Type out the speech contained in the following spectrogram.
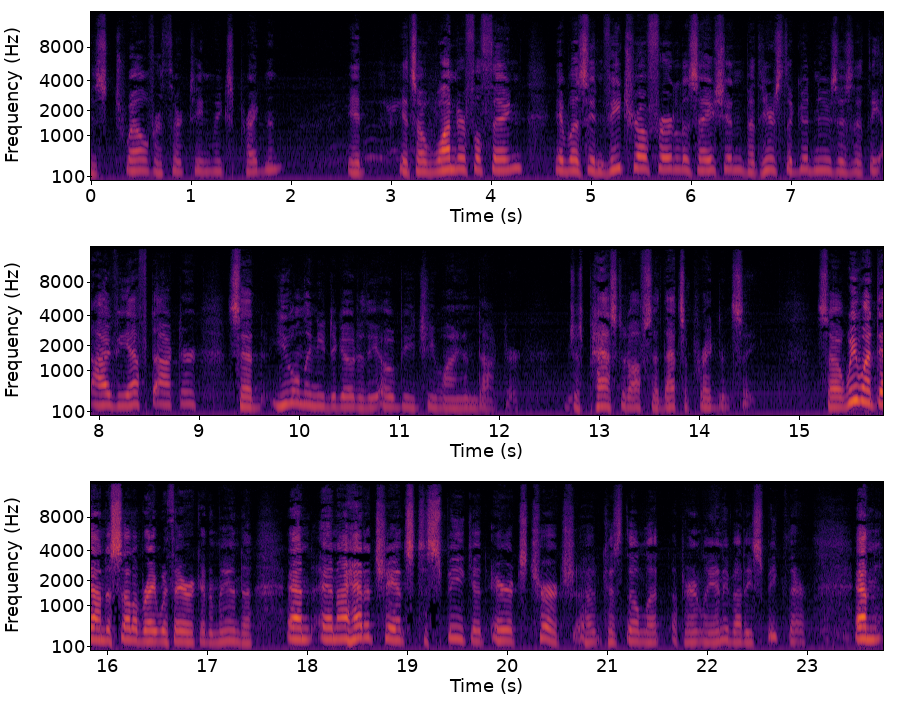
is 12 or 13 weeks pregnant. It it's a wonderful thing. It was in vitro fertilization, but here's the good news: is that the IVF doctor said you only need to go to the OB/GYN doctor. Just passed it off, said that's a pregnancy. So we went down to celebrate with Eric and Amanda, and, and I had a chance to speak at Eric's church because uh, they'll let apparently anybody speak there. And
